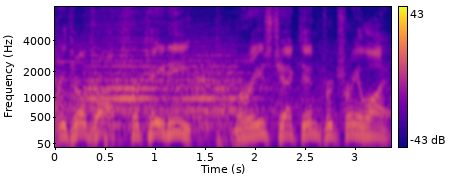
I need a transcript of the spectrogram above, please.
Free throw drops for KD. Murray's checked in for Trey Lyles.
